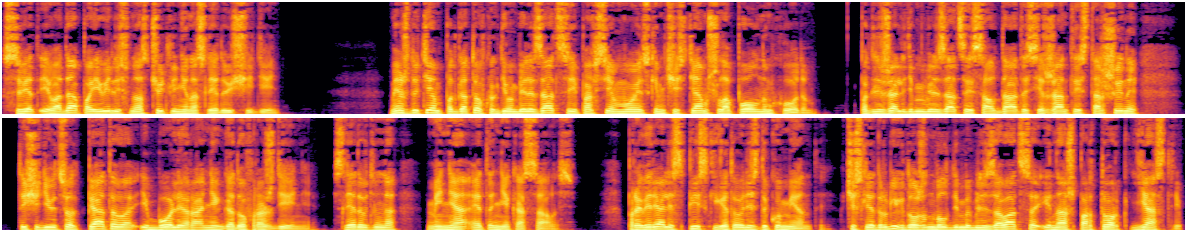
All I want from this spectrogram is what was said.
свет и вода появились у нас чуть ли не на следующий день. Между тем, подготовка к демобилизации по всем воинским частям шла полным ходом. Подлежали демобилизации солдаты, сержанты и старшины 1905 и более ранних годов рождения. Следовательно, меня это не касалось проверяли списки, готовились документы. В числе других должен был демобилизоваться и наш порторг Ястреб.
